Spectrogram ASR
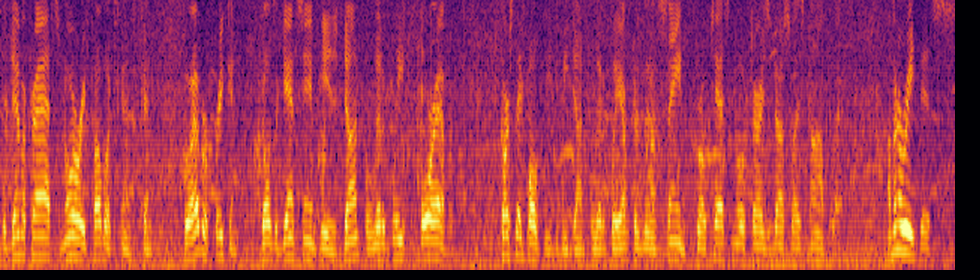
the Democrats nor Republicans can, whoever freaking goes against him is done politically forever. Of course, they both need to be done politically ever because they're the same grotesque military industrialized complex. I'm going to read this.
